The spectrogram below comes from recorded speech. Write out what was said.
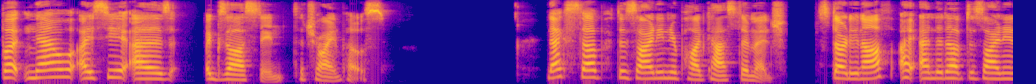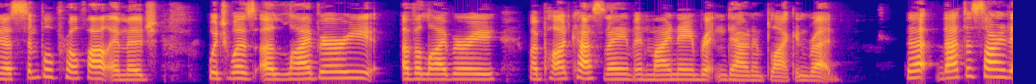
But now I see it as exhausting to try and post. Next up, designing your podcast image. Starting off, I ended up designing a simple profile image, which was a library of a library, my podcast name, and my name written down in black and red. That, that design,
